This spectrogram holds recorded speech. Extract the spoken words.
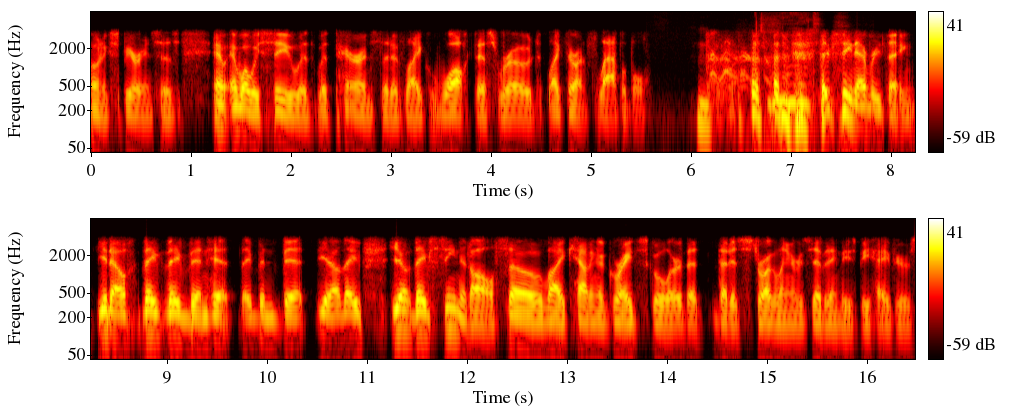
own experiences and, and what we see with with parents that have like walked this road like they're unflappable they've seen everything. You know, they've they've been hit, they've been bit. You know, they've you know they've seen it all. So like having a grade schooler that that is struggling or exhibiting these behaviors,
